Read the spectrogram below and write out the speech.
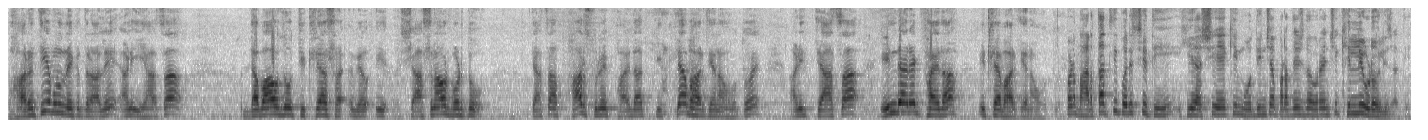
भारतीय म्हणून एकत्र आले आणि ह्याचा दबाव जो तिथल्या शासनावर पडतो त्याचा फार सुरेख फायदा तिथल्या भारतीयांना होतो आहे आणि त्याचा इनडायरेक्ट फायदा इथल्या भारतीयांना होतो पण भारतातली परिस्थिती ही अशी आहे की मोदींच्या प्रदेश दौऱ्यांची खिल्ली उडवली जाते.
